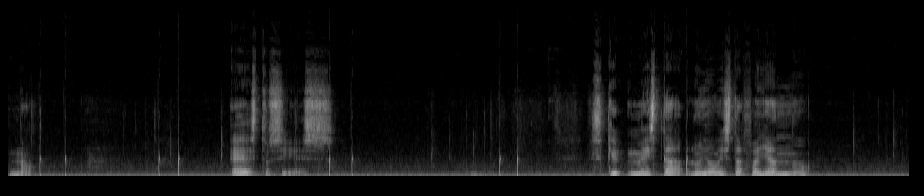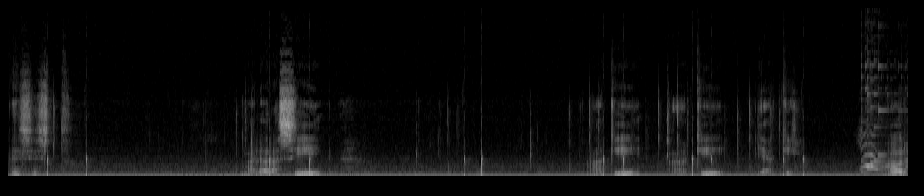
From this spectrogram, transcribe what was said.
No. Esto sí es. Es que me está... Lo único que me está fallando es esto. Vale, ahora sí. Aquí, aquí y aquí. Ahora.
